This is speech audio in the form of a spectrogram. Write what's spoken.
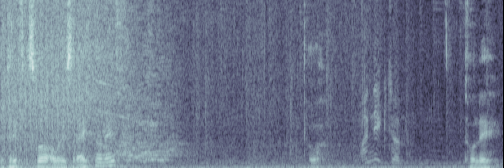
Er trifft zwar, aber es reicht noch nicht. Oh. Tolle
